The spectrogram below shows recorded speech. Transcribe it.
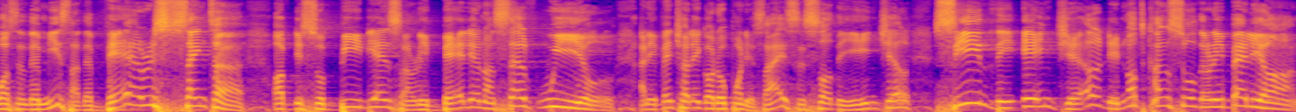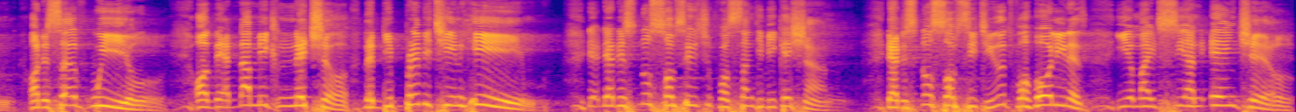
was in the midst at the very center of disobedience and rebellion and self-will. And eventually God opened his eyes. He saw the angel. Seeing the angel did not cancel the rebellion or the self-will or the Adamic nature, the depravity in him. There is no substitute for sanctification. There is no substitute for holiness. You might see an angel.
